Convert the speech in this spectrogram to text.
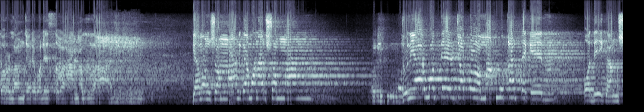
করলাম। জোরে বলে, সুবহানাল্লাহ। কেমন সম্মান, কেমন আর সম্মান? দুনিয়ার মধ্যে যত মাখলুকাত দেখেন, অধিকাংশ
